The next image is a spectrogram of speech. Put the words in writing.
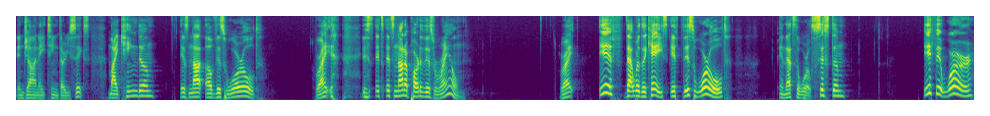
in John 18 36? My kingdom is not of this world right? It's, it's, it's not a part of this realm, right? If that were the case, if this world, and that's the world system, if it were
